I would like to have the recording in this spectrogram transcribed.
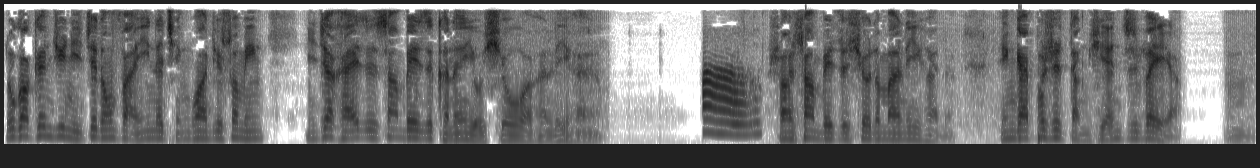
如果根据你这种反应的情况，就说明你这孩子上辈子可能有修啊，很厉害。啊，上上辈子修的蛮厉害的，应该不是等闲之辈啊。嗯，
